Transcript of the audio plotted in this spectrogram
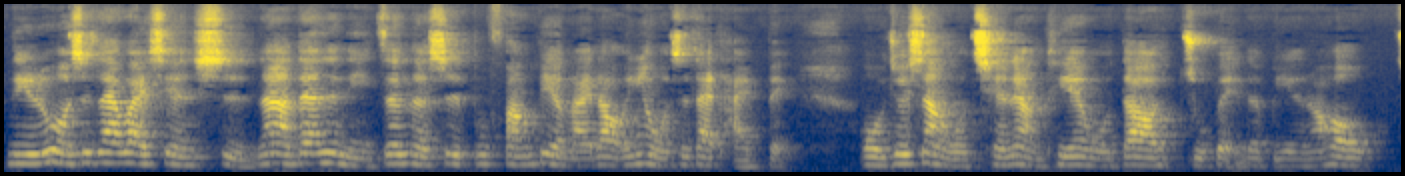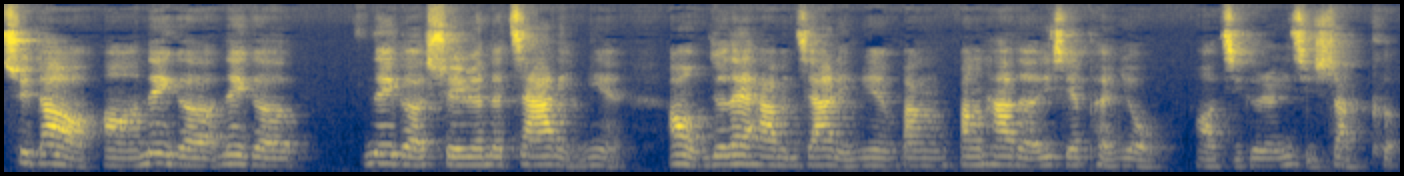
你如果是在外县市，那但是你真的是不方便来到，因为我是在台北。我就像我前两天我到竹北那边，然后去到啊、呃、那个那个那个学员的家里面，然后我们就在他们家里面帮帮他的一些朋友啊、呃、几个人一起上课，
